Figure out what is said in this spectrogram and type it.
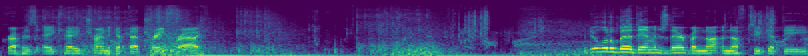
Grab his AK, trying to get that trade frag. We do a little bit of damage there, but not enough to get the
